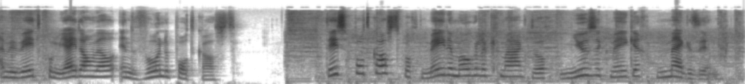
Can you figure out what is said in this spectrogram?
En wie weet kom jij dan wel in de volgende podcast. Deze podcast wordt mede mogelijk gemaakt door Music Maker Magazine.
